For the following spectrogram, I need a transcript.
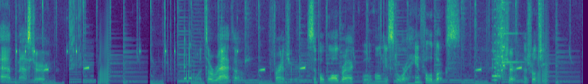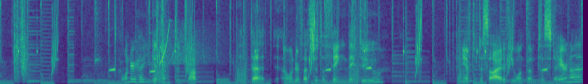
Ab Master. What's a rack? Oh, furniture. Simple wall rack will only store a handful of books. Sure, that's real cheap. I wonder how you get them to drop debt. I wonder if that's just a thing they do? And you have to decide if you want them to stay or not?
